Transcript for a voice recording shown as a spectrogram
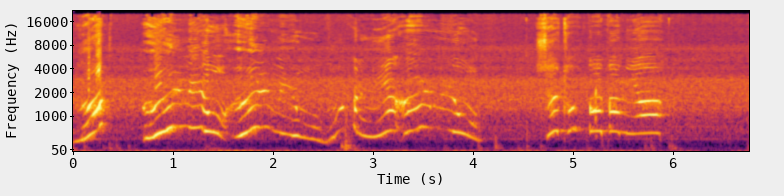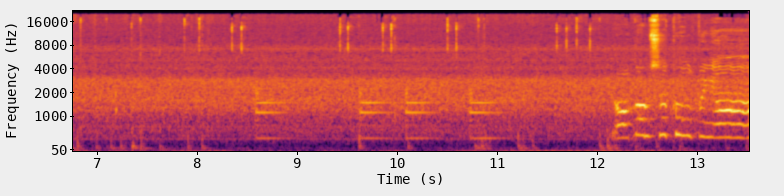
Lan ölmüyor, ölmüyor. Bunlar niye ölmüyor? Set toplu Ya adam set oldu ya.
